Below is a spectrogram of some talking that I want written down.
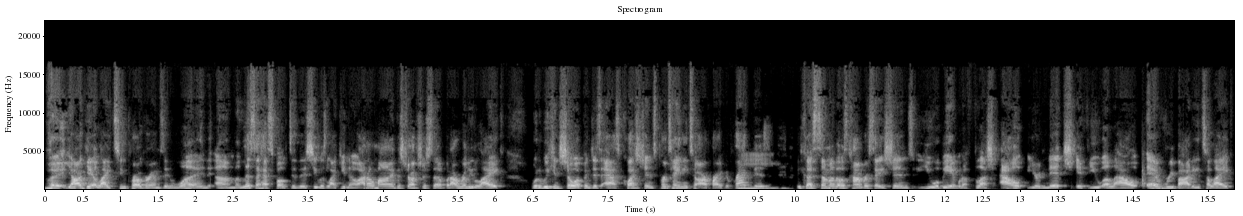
but y'all get like two programs in one. Um, Melissa has spoke to this. She was like, you know, I don't mind the structure stuff, but I really like when we can show up and just ask questions pertaining to our private practice mm. because some of those conversations you will be able to flush out your niche if you allow everybody to like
